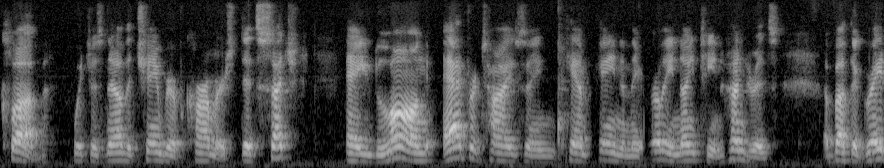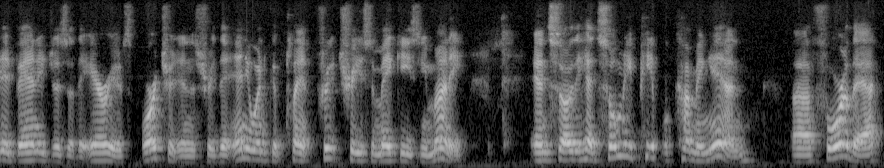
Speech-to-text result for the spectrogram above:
Club, which is now the Chamber of Commerce, did such a long advertising campaign in the early 1900s about the great advantages of the area's orchard industry that anyone could plant fruit trees and make easy money. And so they had so many people coming in uh, for that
